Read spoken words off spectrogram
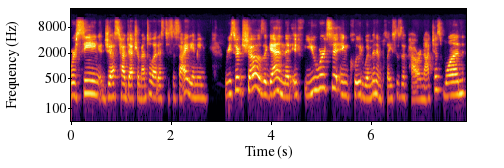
we're seeing just how detrimental that is to society. I mean, research shows again that if you were to include women in places of power, not just one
